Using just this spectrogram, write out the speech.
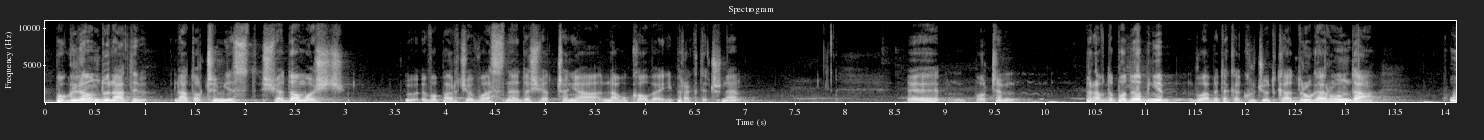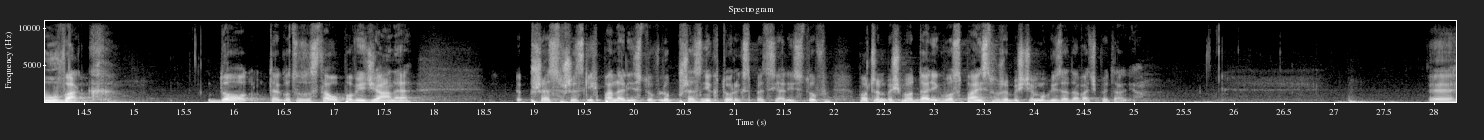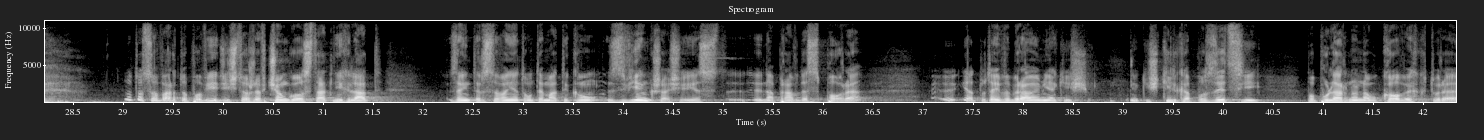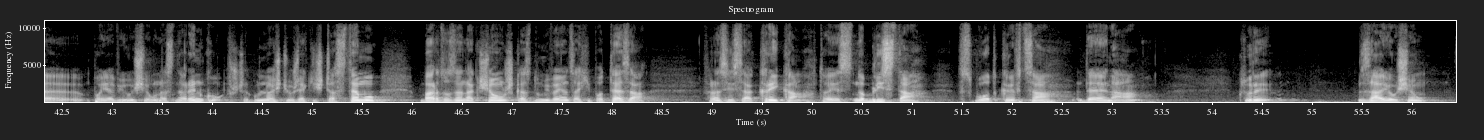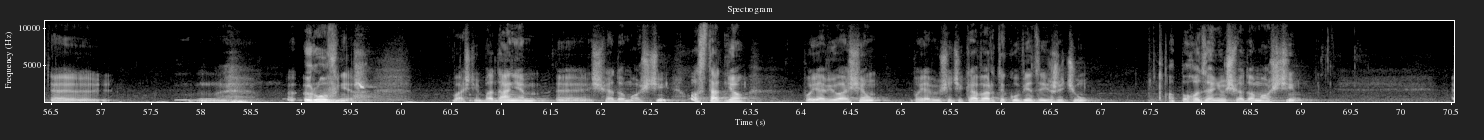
poglądu na, na to, czym jest świadomość w oparciu o własne doświadczenia naukowe i praktyczne. E, Po czym prawdopodobnie byłaby taka króciutka druga runda uwag do tego, co zostało powiedziane przez wszystkich panelistów lub przez niektórych specjalistów, po czym byśmy oddali głos Państwu, żebyście mogli zadawać pytania. E, No to co warto powiedzieć, to że w ciągu ostatnich lat zainteresowanie tą tematyką zwiększa się, jest y, naprawdę spore. Y, Ja tutaj wybrałem jakieś, jakieś kilka pozycji popularno-naukowych, które pojawiły się u nas na rynku, w szczególności już jakiś czas temu. Bardzo znana książka, zdumiewająca hipoteza Francisa Cricka. To jest noblista, współodkrywca DNA, który zajął się e, również właśnie badaniem e, świadomości. Ostatnio pojawiła się, pojawił się ciekawy artykuł Wiedzy i Życiu o pochodzeniu świadomości.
